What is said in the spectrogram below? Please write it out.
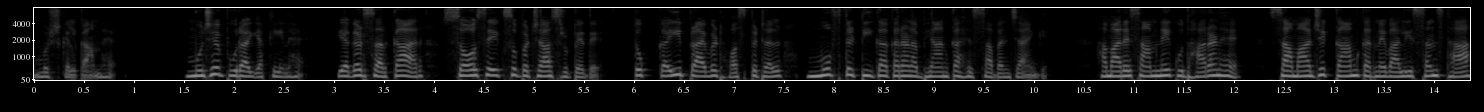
मुश्किल काम है। मुझे पूरा यकीन है कि अगर सरकार 100 से 150 रुपए दे तो कई प्राइवेट हॉस्पिटल मुफ़्त टीकाकरण अभियान का हिस्सा बन जाएँगे। हमारे सामने एक उदाहरण है सामाजिक काम करने वाली संस्था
